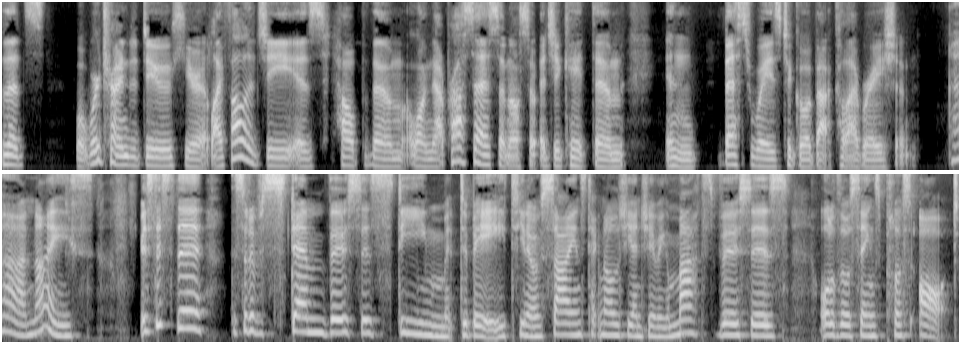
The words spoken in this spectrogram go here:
that's what we're trying to do here at Lifeology is help them along that process and also educate them in best ways to go about collaboration. Ah, nice. Is this the the sort of STEM versus STEAM debate? You know, science, technology, engineering, and maths versus all of those things plus art.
